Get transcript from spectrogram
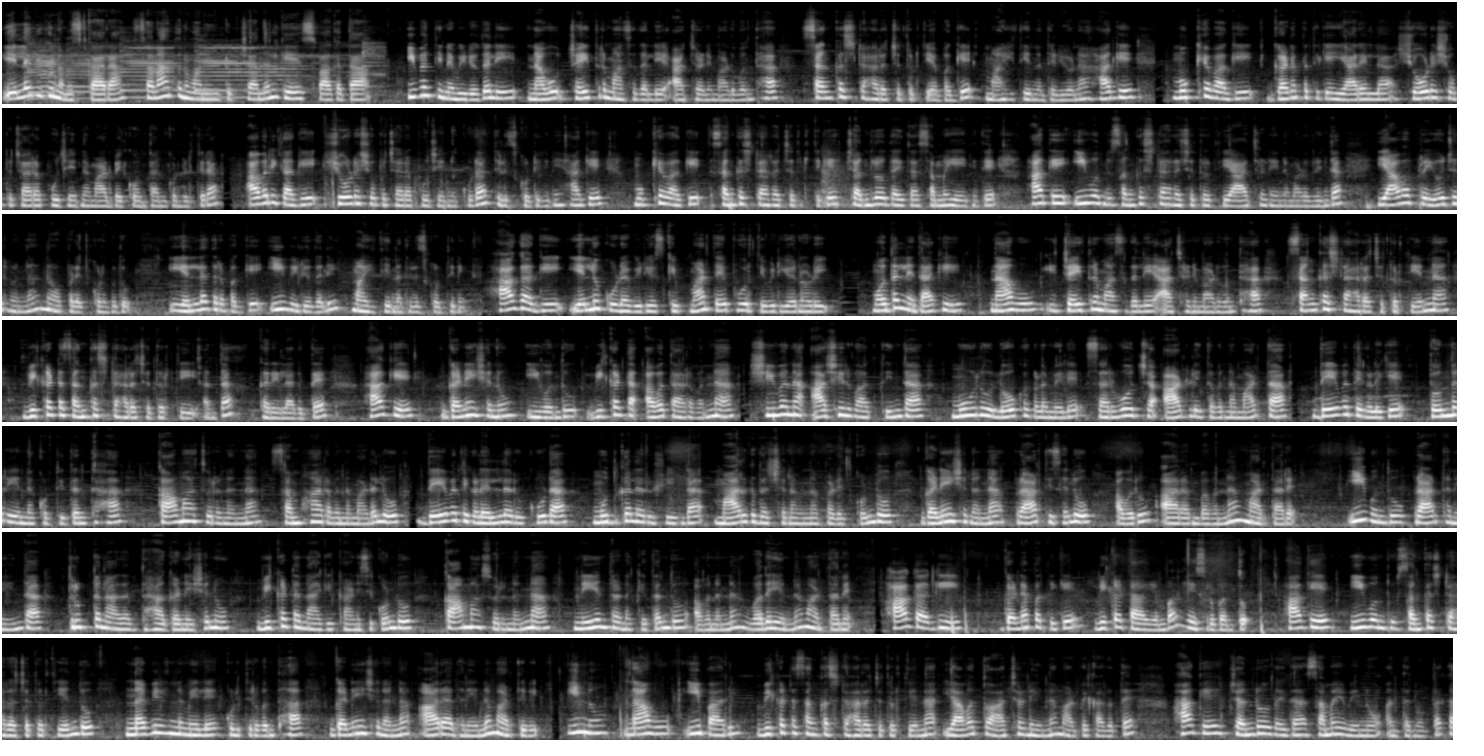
ಎಲ್ಲರಿಗೂ ನಮಸ್ಕಾರ. ಸನಾತನವಾಣಿ ಯೂಟ್ಯೂಬ್ ಚಾನೆಲ್ಗೆ ಸ್ವಾಗತ. ಇವತ್ತಿನ ವಿಡಿಯೋದಲ್ಲಿ ನಾವು ಚೈತ್ರ ಮಾಸದಲ್ಲಿ ಆಚರಣೆ ಮಾಡುವಂತಹ ಸಂಕಷ್ಟಹರ ಚತುರ್ಥಿಯ ಬಗ್ಗೆ ಮಾಹಿತಿಯನ್ನು ತಿಳಿಯೋಣ. ಹಾಗೆ ಮುಖ್ಯವಾಗಿ ಗಣಪತಿಗೆ ಯಾರೆಲ್ಲ ಷೋಡಶೋಪಚಾರ ಪೂಜೆಯನ್ನು ಮಾಡಬೇಕು ಅಂತ ಅನ್ಕೊಂಡಿರ್ತೀರಾ, ಅವರಿಗಾಗಿ ಷೋಡಶೋಪಚಾರ ಪೂಜೆಯನ್ನು ಕೂಡ ತಿಳಿಸ್ಕೊಟ್ಟಿದ್ದೀನಿ. ಹಾಗೆ ಮುಖ್ಯವಾಗಿ ಸಂಕಷ್ಟಹರ ಚತುರ್ಥಿಗೆ ಚಂದ್ರೋದಯದ ಸಮಯ ಏನಿದೆ, ಹಾಗೆ ಈ ಒಂದು ಸಂಕಷ್ಟಾರ ಚತುರ್ಥಿಯ ಆಚರಣೆಯನ್ನು ಮಾಡೋದ್ರಿಂದ ಯಾವ ಪ್ರಯೋಜನವನ್ನು ನಾವು ಪಡೆದುಕೊಳ್ಬೋದು ಈ ಎಲ್ಲದರ ಬಗ್ಗೆ ಈ ವಿಡಿಯೋದಲ್ಲಿ ಮಾಹಿತಿಯನ್ನು ತಿಳಿಸ್ಕೊಡ್ತೀನಿ. ಹಾಗಾಗಿ ಎಲ್ಲೂ ಕೂಡ ವಿಡಿಯೋ ಸ್ಕಿಪ್ ಮಾಡದೆ ಪೂರ್ತಿ ವಿಡಿಯೋ ನೋಡಿ. ಮೊದಲನೇದಾಗಿ ನಾವು ಈ ಚೈತ್ರ ಮಾಸದಲ್ಲಿ ಆಚರಣೆ ಮಾಡುವಂತಹ ಸಂಕಷ್ಟಹರ ಚತುರ್ಥಿಯನ್ನು ವಿಕಟ ಸಂಕಷ್ಟಹರ ಚತುರ್ಥಿ ಅಂತ ಕರೆಯಲಾಗುತ್ತೆ ಹಾಗೆ ಗಣೇಶನು ಈ ಒಂದು ವಿಕಟ ಅವತಾರವನ್ನು ಶಿವನ ಆಶೀರ್ವಾದದಿಂದ ಮೂರು ಲೋಕಗಳ ಮೇಲೆ ಸರ್ವೋಚ್ಚ ಆಡಳಿತವನ್ನು ಮಾಡ್ತಾ ದೇವತೆಗಳಿಗೆ ತೊಂದರೆಯನ್ನು ಕೊಡ್ತಿದ್ದಂತಹ ಕಾಮಾಸುರನನ್ನ ಸಂಹಾರವನ್ನು ಮಾಡಲು ದೇವತೆಗಳೆಲ್ಲರೂ ಕೂಡ ಮುದ್ಗಲ ಋಷಿಯಿಂದ ಮಾರ್ಗದರ್ಶನವನ್ನು ಪಡೆದುಕೊಂಡು ಗಣೇಶನನ್ನ ಪ್ರಾರ್ಥಿಸಲು ಅವರು ಆರಂಭವನ್ನ ಮಾಡ್ತಾರೆ. ಈ ಒಂದು ಪ್ರಾರ್ಥನೆಯಿಂದ ತೃಪ್ತನಾದಂತಹ ಗಣೇಶನು ವಿಕಟನಾಗಿ ಕಾಣಿಸಿಕೊಂಡು ಕಾಮಾಸುರನನ್ನ ನಿಯಂತ್ರಣಕ್ಕೆ ತಂದು ಅವನನ್ನ ವಧೆಯನ್ನ ಮಾಡ್ತಾನೆ. ಹಾಗಾಗಿ ಗಣಪತಿಗೆ ವಿಕಟ ಎಂಬ ಹೆಸರು ಬಂತು. ಹಾಗೆ ಈ ಒಂದು ಸಂಕಷ್ಟಹರ ಚತುರ್ಥಿಯಂದು ನವಿಲಿನ ಮೇಲೆ ಕುಳಿತಿರುವಂತಹ ಗಣೇಶನನ್ನ ಆರಾಧನೆಯನ್ನ ಮಾಡ್ತೀವಿ. ಇನ್ನು ನಾವು ಈ ಬಾರಿ ವಿಕಟ ಸಂಕಷ್ಟಹರ ಚತುರ್ಥಿಯನ್ನ ಯಾವತ್ತು ಆಚರಣೆಯನ್ನ ಮಾಡಬೇಕಾಗತ್ತೆ. ಹಾಗೆ ಚಂದ್ರೋದಯದ ಸಮಯವೇನು ಅಂತ ನೋಡಿದಾಗ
